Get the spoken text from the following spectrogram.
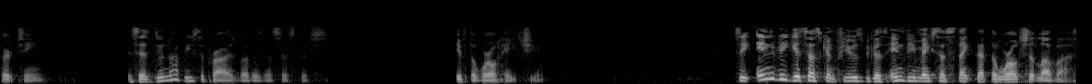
13. It says, Do not be surprised, brothers and sisters, if the world hates you. See, envy gets us confused because envy makes us think that the world should love us.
